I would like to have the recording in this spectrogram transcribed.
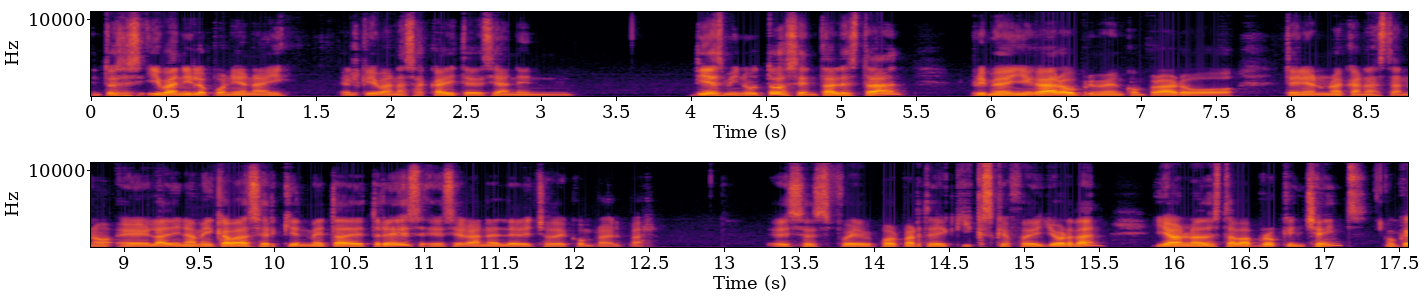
Entonces iban y lo ponían ahí, el que iban a sacar y te decían en 10 minutos en tal stand, primero en llegar o primero en comprar o tenían una canasta, ¿no? Eh, la dinámica va a ser quien meta de 3 se gana el derecho de compra del par. Eso es- fue por parte de Kicks, que fue de Jordan. Y a un lado estaba Broken Chains, Ok.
